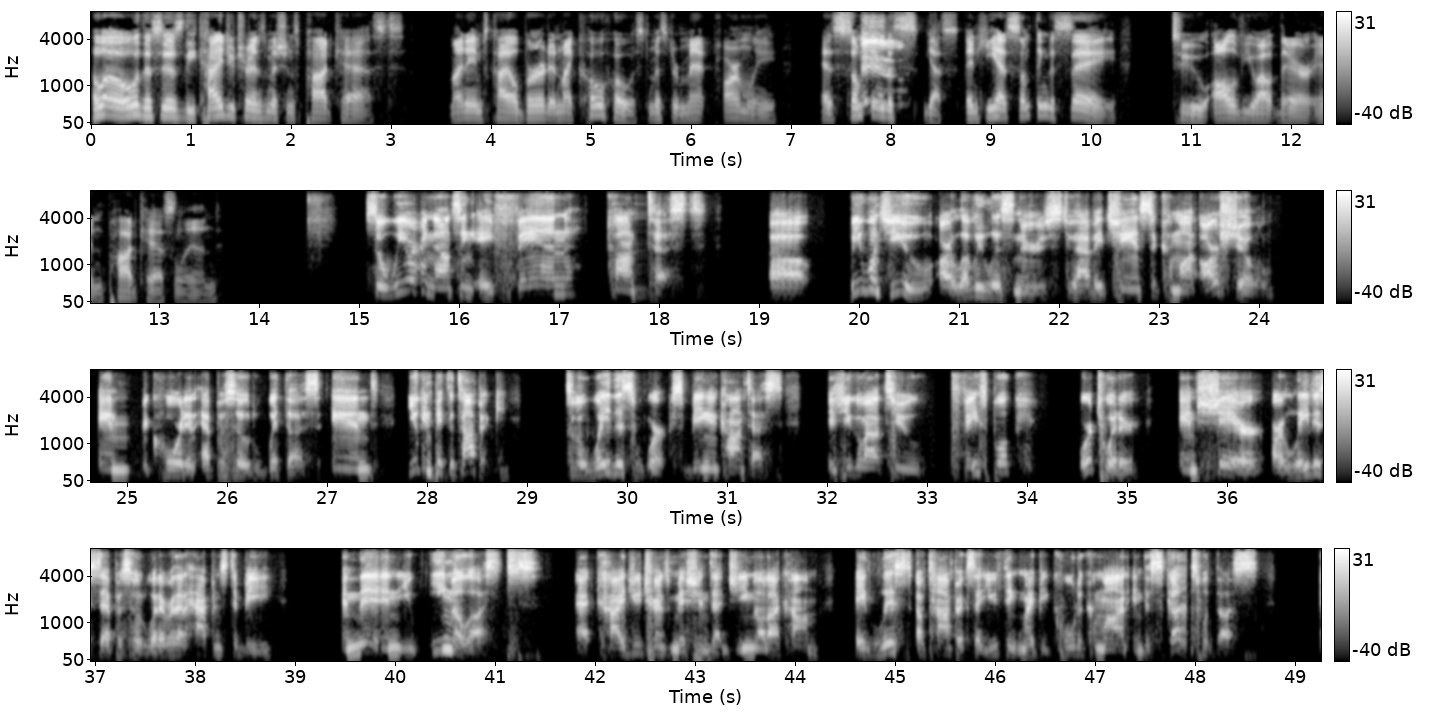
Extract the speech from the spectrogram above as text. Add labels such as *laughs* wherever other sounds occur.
Hello, this is the Kaiju Transmissions podcast. My name's Kyle Byrd, and my co-host, Mr. Matt Parmley, has something to s- yes, and he has something to say to all of you out there in podcast land. So we are announcing a fan contest. Uh, we want you, our lovely listeners, to have a chance to come on our show and record an episode with us. And you can pick the topic. So the way this works, being a contest, is you go out to Facebook or Twitter and share our latest episode, whatever that happens to be. And then you email us at kaijutransmissions at gmail.com a list of topics that you think might be cool to come on and discuss with us.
